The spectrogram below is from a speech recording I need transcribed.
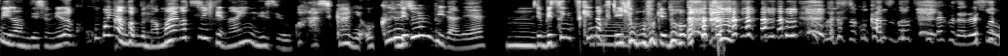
準備なんですよね。だからここには多分名前がついてないんですよ。確かに送る準備だね。うん、で別につけなくていいと思うけど、活動つけたくなる。そう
